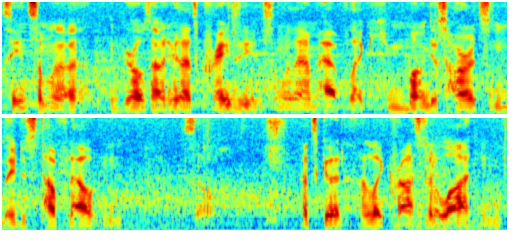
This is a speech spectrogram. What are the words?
seeing some of the, the girls out here, that's crazy. Some of them have like humongous hearts, and they just tough it out, and so that's good. I like CrossFit a lot, and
